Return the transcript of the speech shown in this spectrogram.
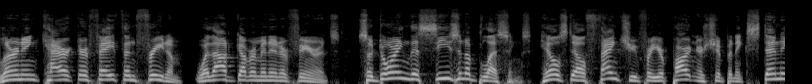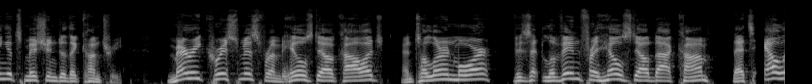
learning, character, faith, and freedom without government interference. So during this season of blessings, Hillsdale thanks you for your partnership in extending its mission to the country. Merry Christmas from Hillsdale College, and to learn more, visit levinforhillsdale.com that's L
